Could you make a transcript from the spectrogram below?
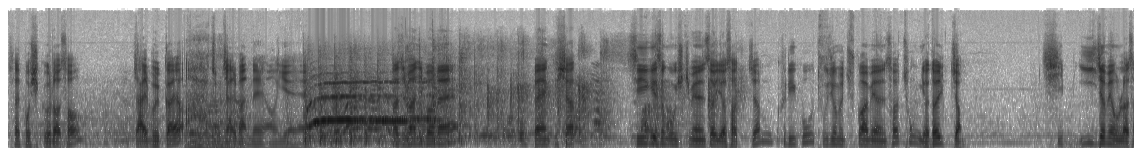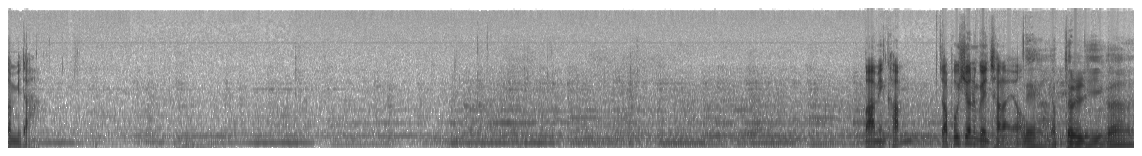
살포시 끌어서 짧을까요? 아, 좀 짧았네요. 예. 하지만 이번에 뱅크샷 3개 성공시키면서 6점 그리고 2점을 추가하면서 총 8점 12점에 올라섭니다. 마민캄 자 포지션은 괜찮아요. 네, 옆돌리기가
